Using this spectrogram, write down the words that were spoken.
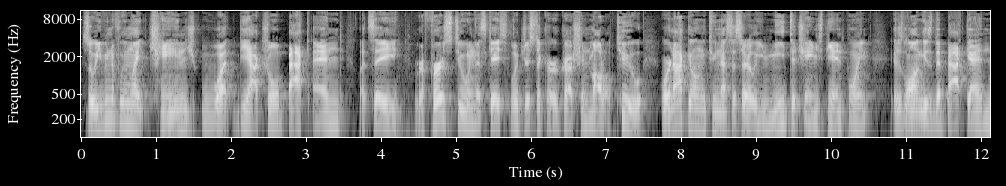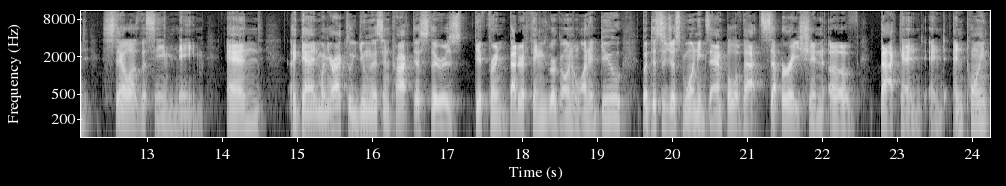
So even if we might change what the actual backend, let's say, refers to, in this case, logistic regression model 2, we're not going to necessarily need to change the endpoint as long as the backend still has the same name. And again, when you're actually doing this in practice, there's different better things we're going to want to do, but this is just one example of that separation of backend and endpoint.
